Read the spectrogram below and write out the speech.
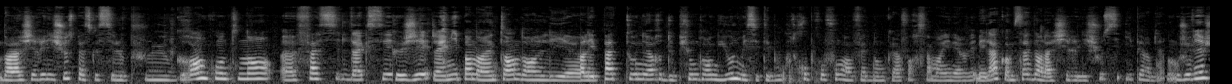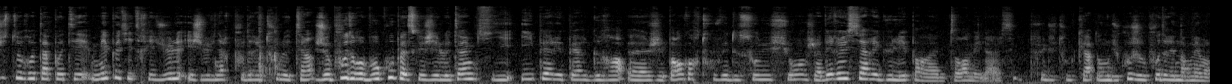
dans la Licious parce que c'est le plus grand contenant euh, facile d'accès que j'ai. J'avais mis pendant un temps dans les, euh, dans les pâtes toner de Pyongyang Yul mais c'était beaucoup trop profond en fait donc à m'a énervé. Mais là comme ça dans la Shirley Shoes c'est hyper bien. Donc je viens juste retapoter mes petites ridules et je vais venir poudrer tout le teint. Je poudre beaucoup parce que j'ai le teint qui est hyper hyper gras. Euh, j'ai pas encore trouvé de solution. J'avais réussi à réguler pendant un temps mais là c'est plus du tout le cas. Donc du coup je poudre énormément.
